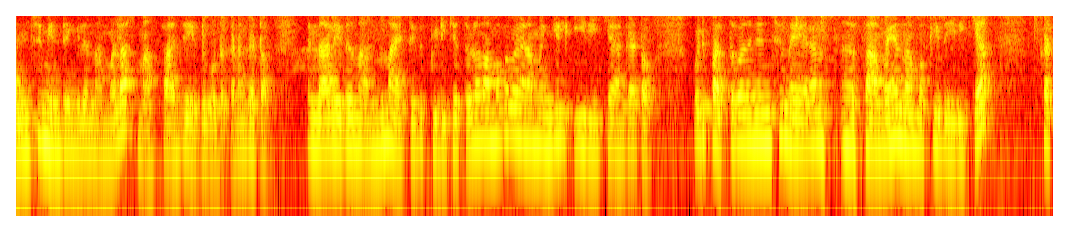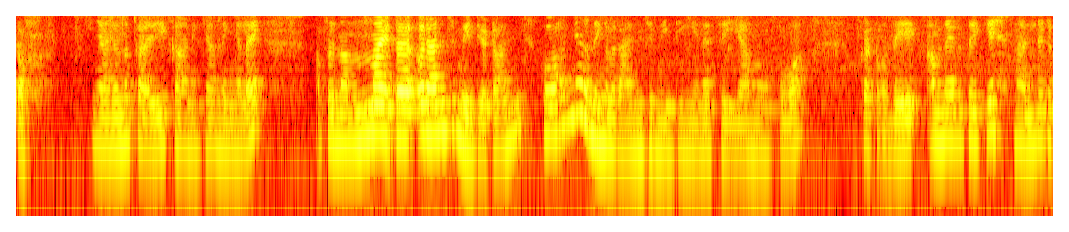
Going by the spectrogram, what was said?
അഞ്ച് മിനിറ്റെങ്കിലും നമ്മൾ മസാജ് ചെയ്ത് കൊടുക്കണം കേട്ടോ. എന്നാലേ ഇത് നന്നായിട്ട് ഇത് പിടിക്കത്തുള്ളൂ. നമുക്ക് വേണമെങ്കിൽ ഇരിക്കാം കേട്ടോ. ഒരു പത്ത് പതിനഞ്ച് നേരം സമയം നമുക്കിത് ഇരിക്കാം കേട്ടോ. ഞാനൊന്ന് കഴുകി കാണിക്കാം നിങ്ങളെ. അപ്പോൾ നന്നായിട്ട് ഒരു അഞ്ച് മിനിറ്റ് കേട്ടോ. അഞ്ച് കുറഞ്ഞത് നിങ്ങളൊരു അഞ്ച് മിനിറ്റ് ഇങ്ങനെ ചെയ്യാൻ നോക്കുക. കേട്ടോ. അതേ അന്നേരത്തേക്ക് നല്ലൊരു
